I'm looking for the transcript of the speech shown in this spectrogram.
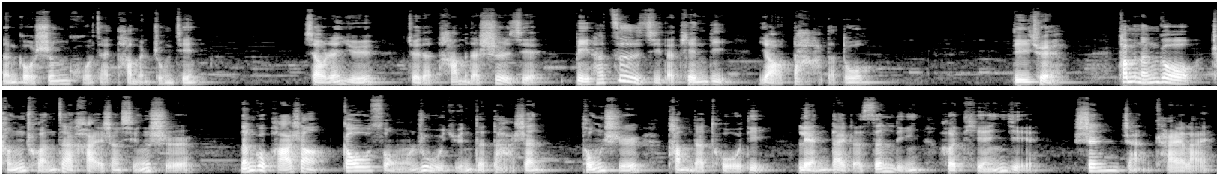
能够生活在他们中间。小人鱼觉得他们的世界比他自己的天地要大得多。的确，他们能够乘船在海上行驶，能够爬上高耸入云的大山，同时他们的土地连带着森林和田野。伸展开来，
